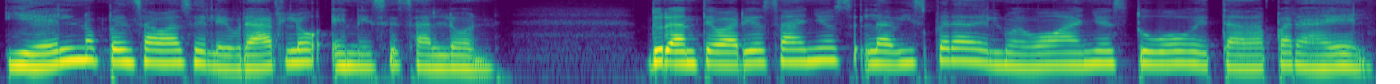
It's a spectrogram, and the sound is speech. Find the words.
y él no pensaba celebrarlo en ese salón. Durante varios años, la víspera del nuevo año estuvo vetada para él.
